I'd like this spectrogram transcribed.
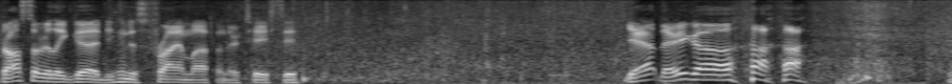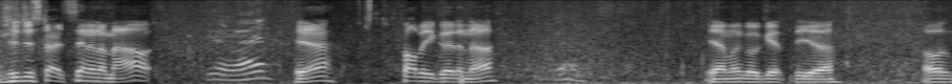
They're also really good. You can just fry them up and they're tasty. Yeah, there you go. you should just start sending them out. Yeah, right? Yeah, probably good enough. Yeah. Yeah, I'm gonna go get the, uh, I'll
